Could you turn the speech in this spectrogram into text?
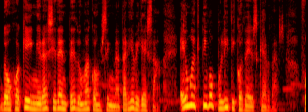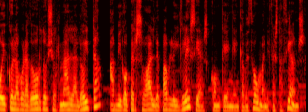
Don Joaquín era xerente dunha consignataria viguesa e un activo político de esquerdas. Foi colaborador do xornal La Loita, amigo persoal de Pablo Iglesias, con quen encabezou manifestacións,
